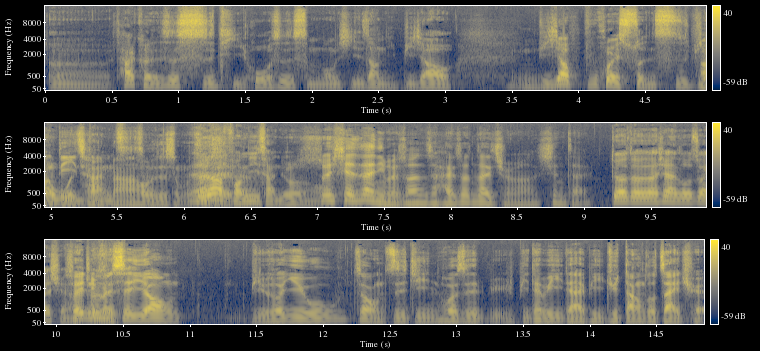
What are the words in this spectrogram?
呃，它可能是实体或者是什么东西，让你比较。比较不会损失，比较稳产啊，或者是什么？对，那房地产就很好。所以现在你们算是还算债权吗？现在？对啊，对啊，现在都债权。所以你们是用，比如说 U 这种资金，或者是比比特币、以太币去当做债权，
